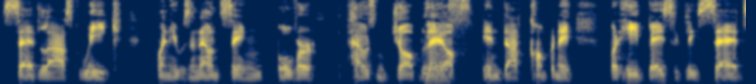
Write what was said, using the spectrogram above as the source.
said last week when he was announcing over a thousand job layoffs yes. in that company, but he basically said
